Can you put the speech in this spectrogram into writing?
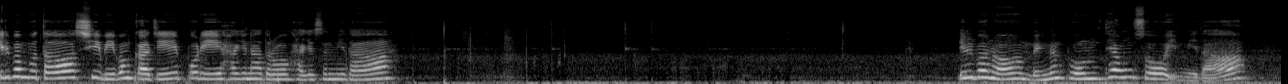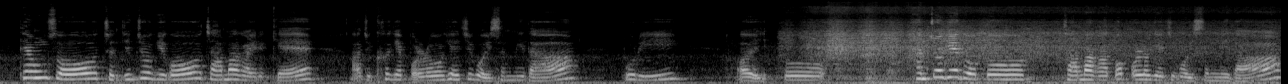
1번부터 12번까지 뿌리 확인하도록 하겠습니다. 1번은 맹명품 태용소입니다. 태용소 전진 쪽이고 자마가 이렇게 아주 크게 볼록해지고 있습니다. 뿌리 어, 또 한쪽에도 또 자마가 또 볼록해지고 있습니다.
